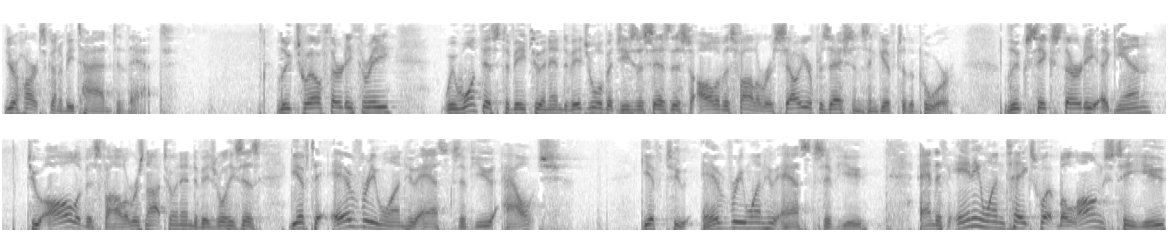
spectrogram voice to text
Your heart's going to be tied to that. Luke 12:33 we want this to be to an individual, but Jesus says this to all of his followers, sell your possessions and give to the poor. Luke 6:30 again, to all of his followers, not to an individual. He says, give to everyone who asks of you, ouch. Give to everyone who asks of you, and if anyone takes what belongs to you,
